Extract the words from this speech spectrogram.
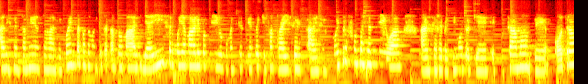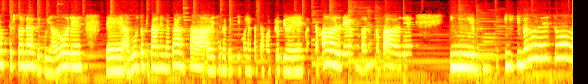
a mis pensamientos, a darme cuenta cuando me estoy tratando mal y ahí ser muy amable conmigo, como entendiendo que son raíces a veces muy profundas y antiguas, a veces repetimos lo que escuchamos de otras personas, de cuidadores, de adultos que estaban en la casa, a veces repetimos la falta de amor propio de nuestra madre o de nuestro padre. Y, y, luego de eso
